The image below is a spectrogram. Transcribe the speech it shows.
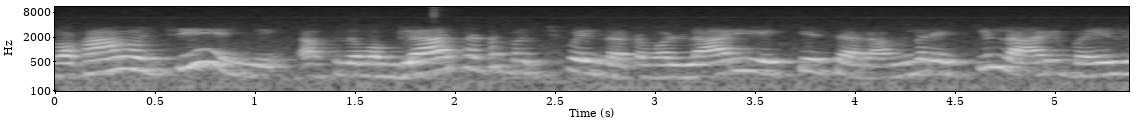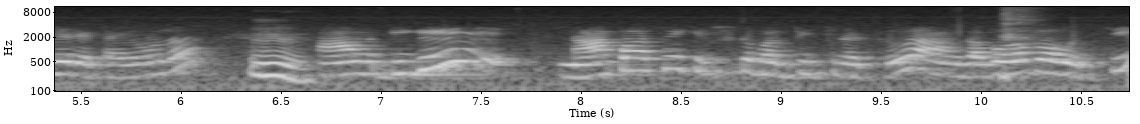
ఒక ఆమె వచ్చి అసలు ఒక గ్లాస్ అట మర్చిపోయిందట. వాళ్ళు లారీ ఎక్కేశారు. అందరు ఎక్కి లారీ బయలుదేరే టైంలో ఆమె దిగి నా కోసమే కృష్ణుడు పంపించినట్టు ఆమె గబగబా వచ్చి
